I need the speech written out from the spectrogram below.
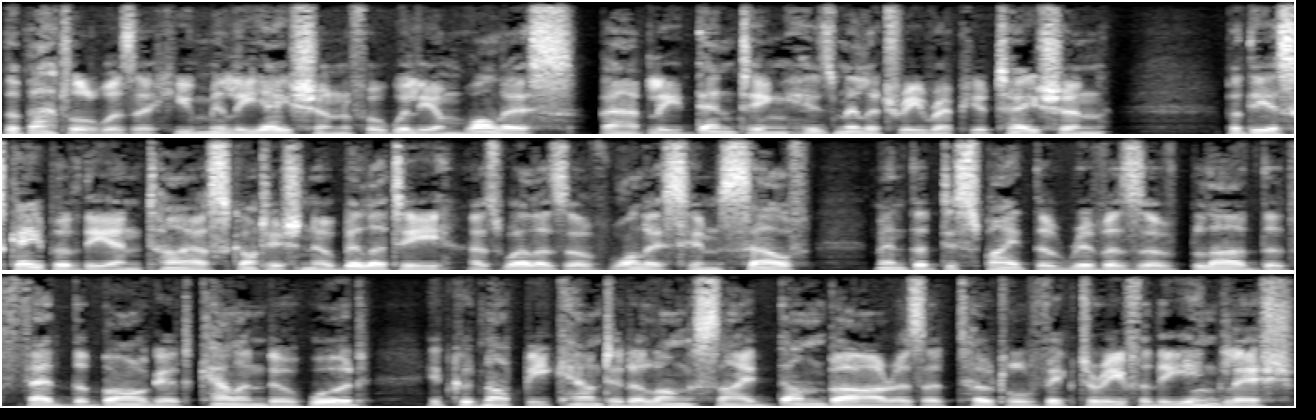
The battle was a humiliation for William Wallace, badly denting his military reputation. But the escape of the entire Scottish nobility, as well as of Wallace himself, meant that despite the rivers of blood that fed the bog at Callendar Wood, it could not be counted alongside Dunbar as a total victory for the English.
